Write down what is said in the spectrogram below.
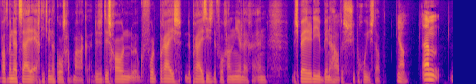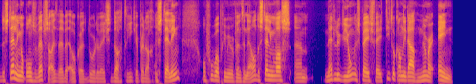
wat we net zeiden, echt die 20 goals gaat maken. Dus het is gewoon voor de prijs, de prijs die ze ervoor gaan neerleggen. En de speler die je binnenhaalt is een super goede stap. Ehm, de stelling op onze website, we hebben elke door de weekse dag, drie keer per dag, een stelling op voetbalpremier.nl. De stelling was, ehm, met Luc de Jong is PSV titelkandidaat nummer 1. Er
